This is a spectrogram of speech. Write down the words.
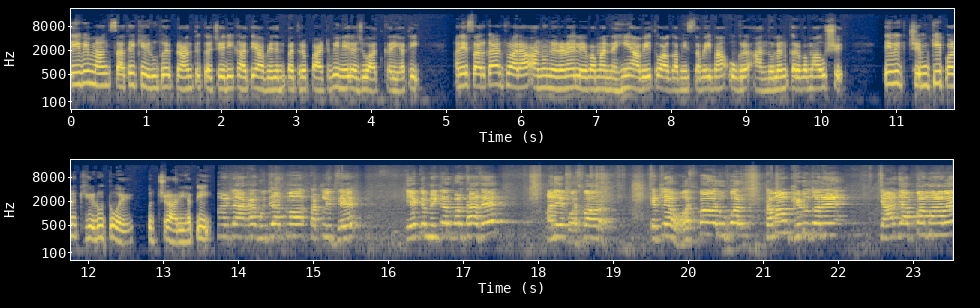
તેવી માંગ સાથે ખેડૂતોએ પ્રાંત કચેરી ખાતે આવેદનપત્ર પાઠવીને રજૂઆત કરી હતી. અને સરકાર દ્વારા આનો નિર્ણય લેવામાં નહીં આવે તો આગામી સમયમાં ઉગ્ર આંદોલન કરવામાં આવશે. તેવી ચીમકી પણ ખેડૂતોએ ઉચ્ચારી હતી. એટલે આખા ગુજરાતમાં તકલીફ છે. એક મીટર પર થશે અને એક હોર્સ પાવર એટલે હોર્સ પાવર ઉપર તમામ ખેડૂતોને ચાર્જ આપવામાં આવે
